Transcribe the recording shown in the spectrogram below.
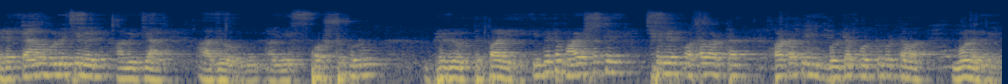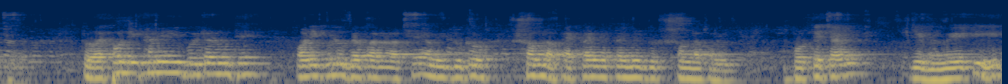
এটা কেন বলেছিলেন আমি জান, আজও আমি স্পষ্ট করে ভেবে উঠতে পারিনি, কিন্তু এটা মায়ের সাথে ছেলের কথাবার্তা হঠাৎ এই বইটা পড়তে পড়তে আমার মনে হয়েছিল। তো এখন এখানে এই বইটার মধ্যে অনেকগুলো ব্যাপার আছে, আমি দুটো সংলাপ, এক লাইন, এক লাইনের দুটো সংলাপ আমি পড়তে চাই যে মেয়েটি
